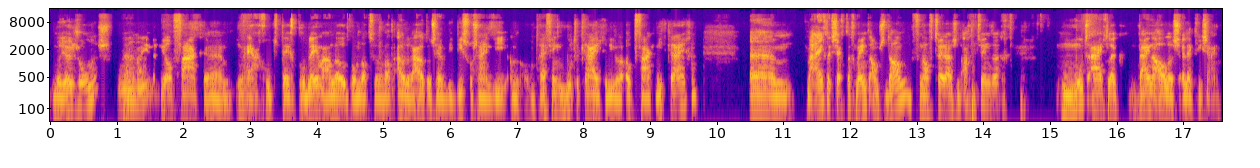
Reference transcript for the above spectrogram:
milieuzones, mm -hmm. waarin we nu al vaak nou ja, goed, tegen problemen aanlopen, omdat we wat oudere auto's hebben die diesel zijn, die een ontheffing moeten krijgen, die we ook vaak niet krijgen. Um, maar eigenlijk zegt de gemeente Amsterdam, vanaf 2028 moet eigenlijk bijna alles elektrisch zijn.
